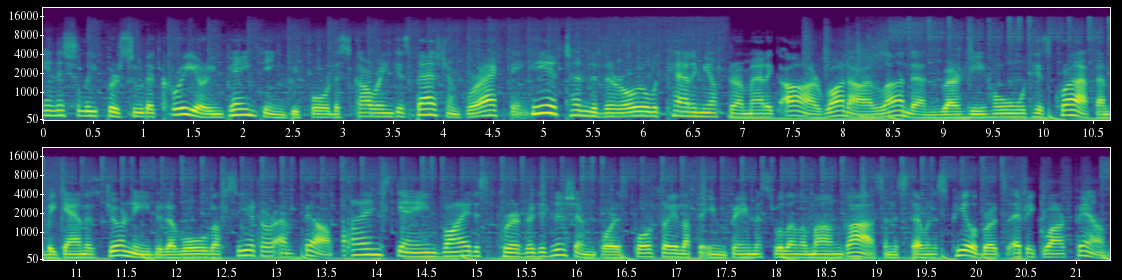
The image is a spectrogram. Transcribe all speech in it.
initially pursued a career in painting before discovering his passion for acting. He attended the Royal Academy of Dramatic Art, RADA London, where he honed his craft and began his journey into the world of theatre and film. Fiennes gained widespread recognition for his portrayal of the infamous villain Amon Goeth in Steven Spielberg's epic war film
